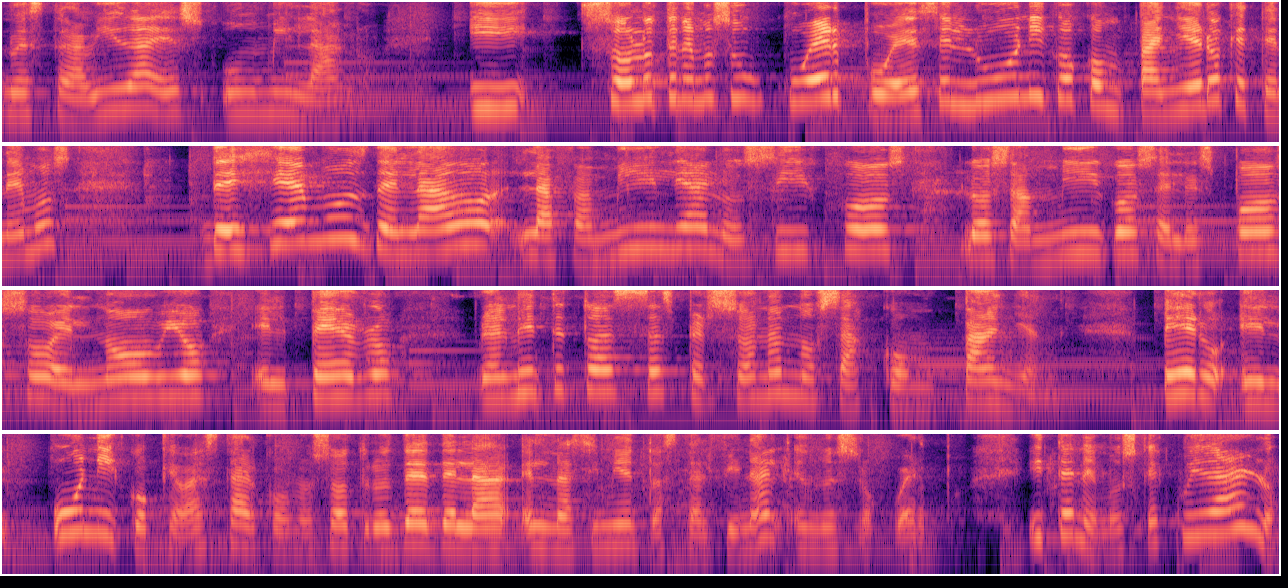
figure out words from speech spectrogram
Nuestra vida es un milagro y solo tenemos un cuerpo, es el único compañero que tenemos. Dejemos de lado la familia, los hijos, los amigos, el esposo, el novio, el perro. Realmente todas esas personas nos acompañan pero el único que va a estar con nosotros desde el nacimiento hasta el final es nuestro cuerpo y tenemos que cuidarlo.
